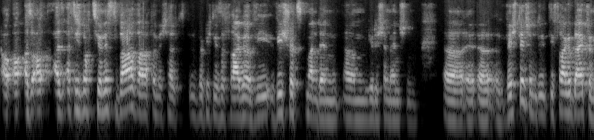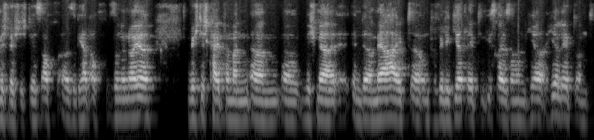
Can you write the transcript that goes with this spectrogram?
also als, ich noch Zionist war, war für mich halt wirklich diese Frage, wie, wie schützt man denn ähm, jüdische Menschen äh, äh, wichtig? Und die, die Frage bleibt für mich wichtig. Die ist auch, also die hat auch so eine neue Wichtigkeit, wenn man ähm, äh, nicht mehr in der Mehrheit äh, und privilegiert lebt in Israel, sondern hier, hier lebt. Und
